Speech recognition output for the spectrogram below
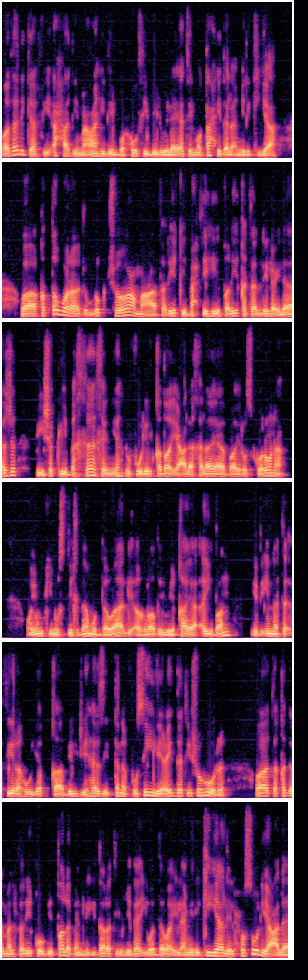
وذلك في أحد معاهد البحوث بالولايات المتحدة الأمريكية. وقد طور جمركتشو مع فريق بحثه طريقة للعلاج في شكل بخاخ يهدف للقضاء على خلايا فيروس كورونا. ويمكن استخدام الدواء لأغراض الوقاية أيضا إذ إن تأثيره يبقى بالجهاز التنفسي لعدة شهور. وتقدم الفريق بطلب لإدارة الغذاء والدواء الأمريكية للحصول على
